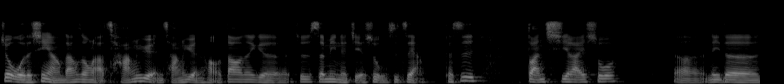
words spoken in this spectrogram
就我的信仰当中啦，长远长远哈，到那个就是生命的结束是这样。可是短期来说，呃，你的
